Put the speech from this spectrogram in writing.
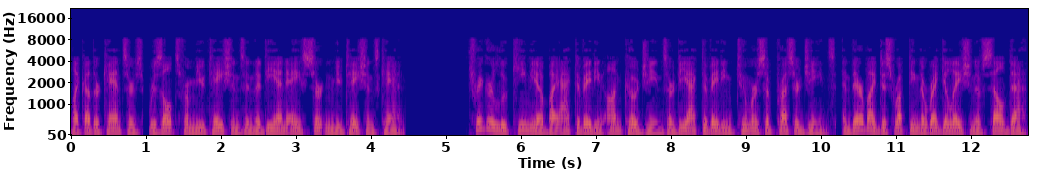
like other cancers, results from mutations in the DNA. Certain mutations can trigger leukemia by activating oncogenes or deactivating tumor suppressor genes, and thereby disrupting the regulation of cell death,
